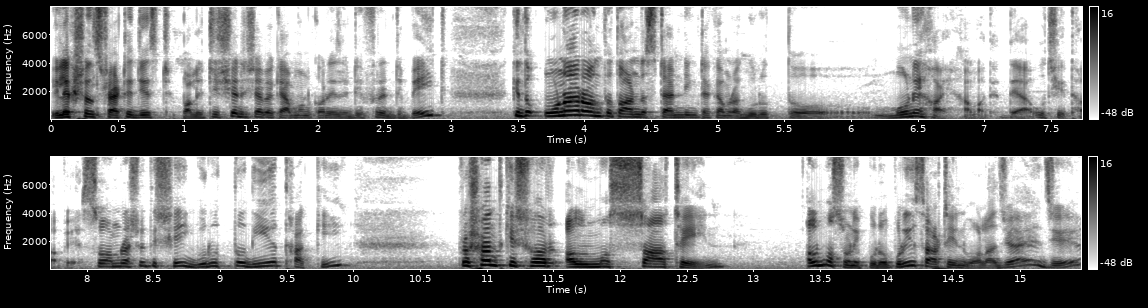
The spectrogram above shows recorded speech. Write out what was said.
ইলেকশন স্ট্র্যাটেজিস্ট পলিটিশিয়ান হিসাবে কেমন করে এ ডিফারেন্ট ডিবেট কিন্তু ওনার অন্তত আন্ডারস্ট্যান্ডিংটাকে আমরা গুরুত্ব মনে হয় আমাদের দেওয়া উচিত হবে। সো আমরা যদি সেই গুরুত্ব দিয়ে থাকি, Prashant Kishor almost certain almost উনি পুরোপুরি সার্টেইন বলা যায় যে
